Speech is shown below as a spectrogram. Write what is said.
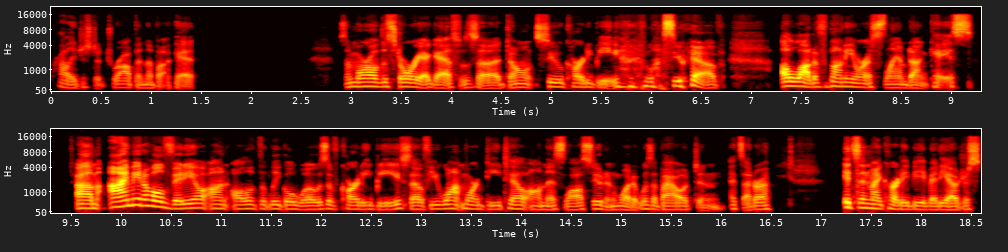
Probably just a drop in the bucket. So, moral of the story, I guess, was uh, don't sue Cardi B unless you have a lot of money or a slam dunk case. Um, I made a whole video on all of the legal woes of Cardi B. So if you want more detail on this lawsuit and what it was about and etc., it's in my Cardi B video. Just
